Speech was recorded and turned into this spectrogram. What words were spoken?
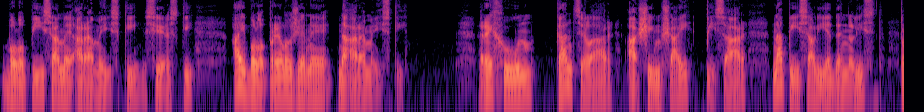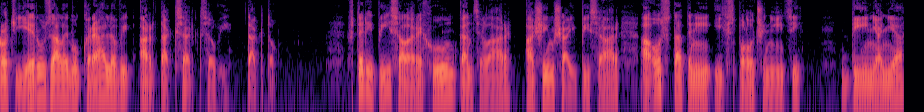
bolo písané aramejsky, sírsky, aj bolo preložené na aramejsky. Rechún, kancelár a Šimšaj, písár, napísali jeden list proti Jeruzalemu kráľovi Artaxerxovi. Takto. Vtedy písal Rechúm, kancelár, a Šimšaj písár a ostatní ich spoločníci, Dýňania,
